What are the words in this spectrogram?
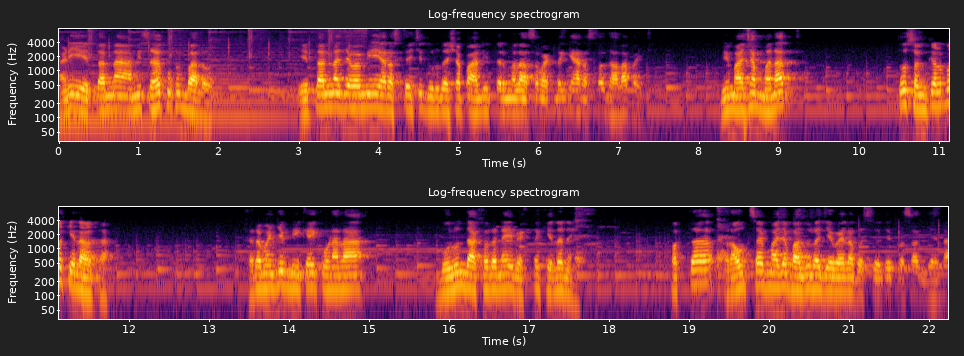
आणि येताना आम्ही सहकुटुंब आलो. येताना जेव्हा मी या रस्त्याची दुर्दशा पाहिली तर मला असं वाटलं की हा रस्ता झाला पाहिजे. मी माझ्या मनात तो संकल्प केला होता. खरं म्हणजे मी काही कोणाला बोलून दाखवलं नाही व्यक्त केलं नाही. फक्त राऊत साहेब माझ्या बाजूला जेवायला बसले होते प्रसाद घ्यायला.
